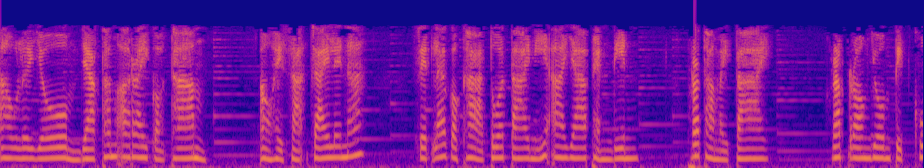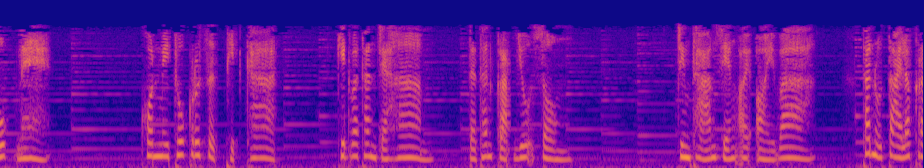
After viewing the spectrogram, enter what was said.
เอาเลยโยม อยากทำอะไรก็ทำ เอาให้สะใจเลยนะ เสร็จแล้วก็ฆ่าตัวตายหนีอาญาแผ่นดิน เพราะทำไม่ตาย รับรองโยมติดคุกแน่ คนมีทุกข์รู้สึกผิดคาด คิดว่าท่านจะห้าม แต่ท่านกลับยุทรงจึงถามเสียงอ่อยๆว่า ถ้าหนูตายแล้วใคร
